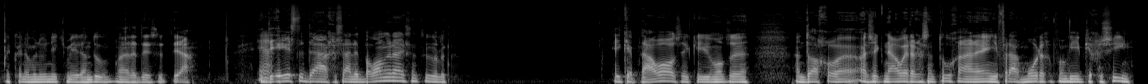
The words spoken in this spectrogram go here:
daar kunnen we nu niks meer aan doen. Maar dat is het, ja. Ja. de eerste dagen zijn het belangrijkst natuurlijk. Ik heb nou als ik iemand uh, een dag, als ik nou ergens naartoe ga en je vraagt morgen van wie heb je gezien?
